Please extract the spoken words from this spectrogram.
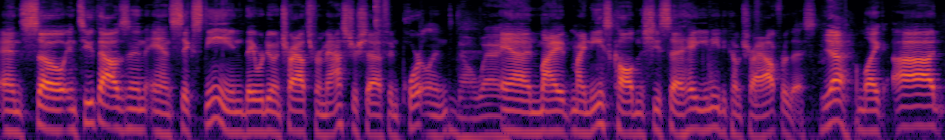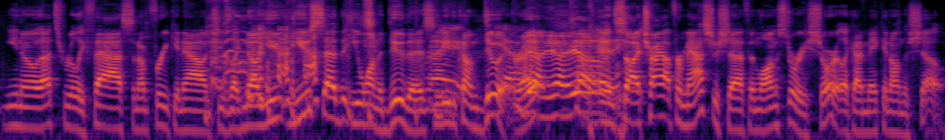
And so in 2016, they were doing tryouts for MasterChef in Portland. No way. And my my niece called and she said, hey, you need to come try out for this. Yeah. I'm like, uh, you know, that's really fast, and I'm freaking out. And she's like, no, you you said that you want to do this. You need to come do it, Yeah. right? Yeah, yeah, yeah. And so I try out for MasterChef, and long story short, like I make it on the show.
